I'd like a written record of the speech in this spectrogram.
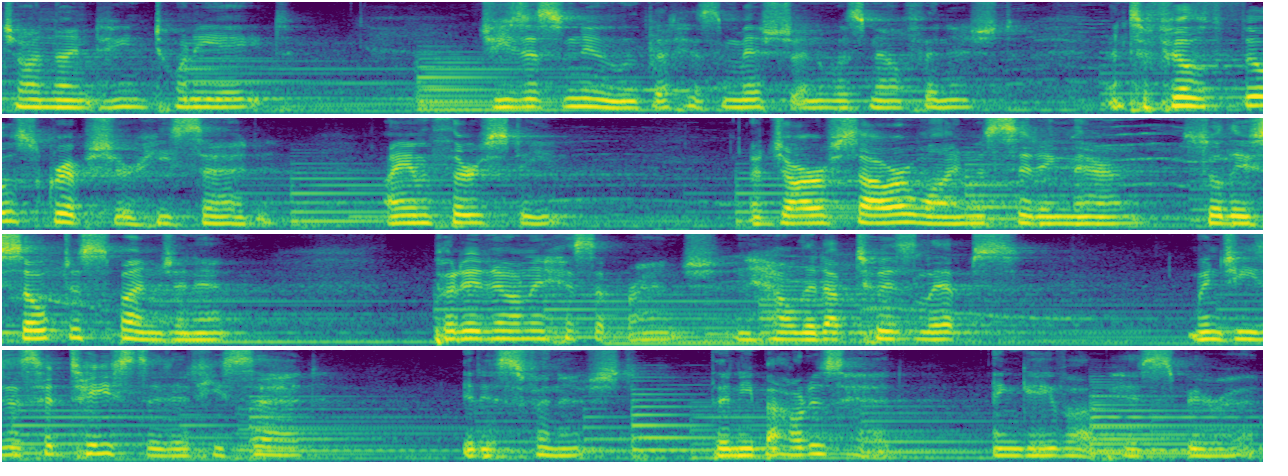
John 19, 28. Jesus knew that his mission was now finished. And to fulfill scripture, he said, I am thirsty. A jar of sour wine was sitting there, so they soaked a sponge in it, put it on a hyssop branch, and held it up to his lips. When Jesus had tasted it, he said, It is finished. Then he bowed his head and gave up his spirit.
